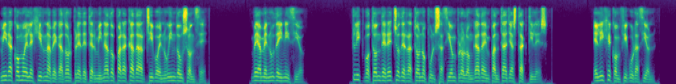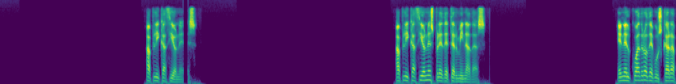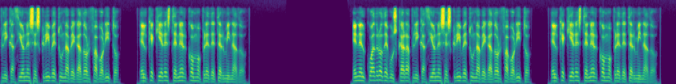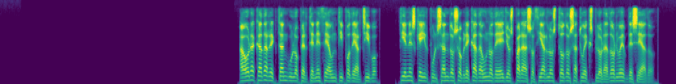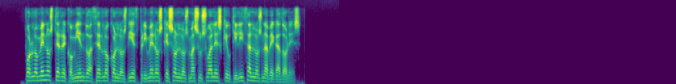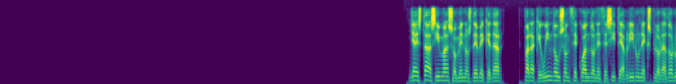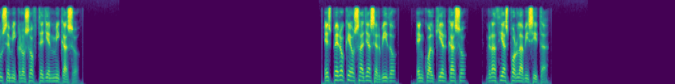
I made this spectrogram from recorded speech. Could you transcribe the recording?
Mira cómo elegir navegador predeterminado para cada archivo en Windows 11. Ve a menú de inicio. Clic botón derecho de ratón o pulsación prolongada en pantallas táctiles. Elige configuración. Aplicaciones. Aplicaciones predeterminadas. En el cuadro de buscar aplicaciones escribe tu navegador favorito, el que quieres tener como predeterminado. En el cuadro de buscar aplicaciones escribe tu navegador favorito, el que quieres tener como predeterminado. Ahora cada rectángulo pertenece a un tipo de archivo, tienes que ir pulsando sobre cada uno de ellos para asociarlos todos a tu explorador web deseado. Por lo menos te recomiendo hacerlo con los 10 primeros que son los más usuales que utilizan los navegadores. Ya está así más o menos debe quedar, para que Windows 11 cuando necesite abrir un explorador use Microsoft Edge en mi caso. Espero que os haya servido, en cualquier caso, gracias por la visita.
